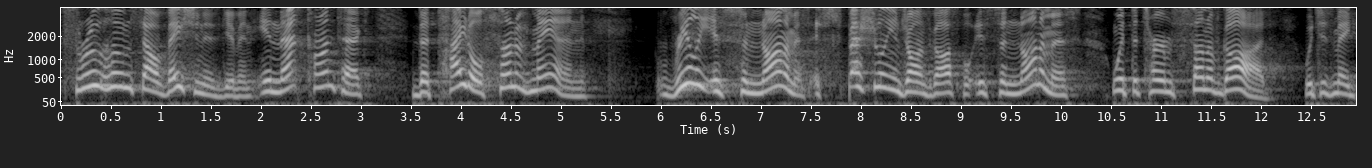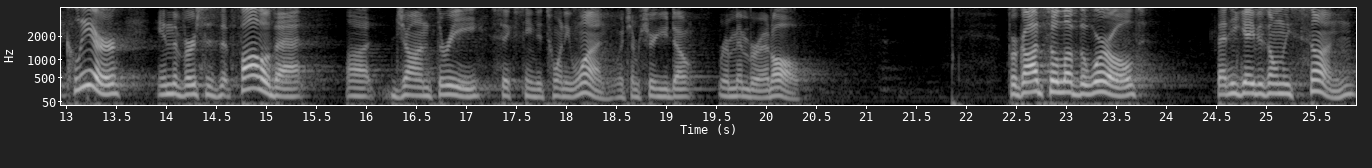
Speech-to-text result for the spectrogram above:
through whom salvation is given. In that context, the title Son of Man really is synonymous, especially in John's gospel, is synonymous with the term Son of God, which is made clear in the verses that follow that, uh, John 3 16 to 21, which I'm sure you don't remember at all. For God so loved the world that he gave his only Son,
